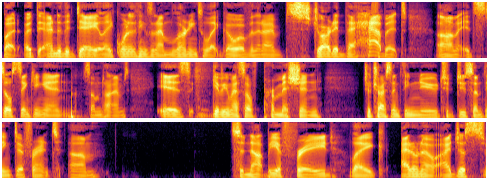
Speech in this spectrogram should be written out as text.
but at the end of the day, like one of the things that I'm learning to let go of, and that I've started the habit, um, it's still sinking in sometimes, is giving myself permission to try something new, to do something different, um, to not be afraid. Like I don't know, I just,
